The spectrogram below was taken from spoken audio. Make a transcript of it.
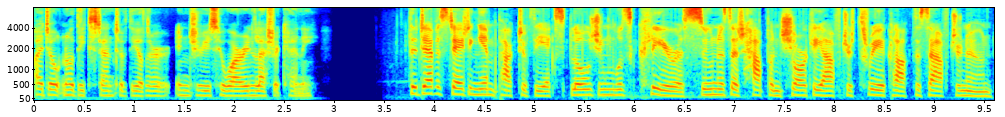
I don't know the extent of the other injuries who are in Letterkenny. The devastating impact of the explosion was clear as soon as it happened shortly after three o'clock this afternoon.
